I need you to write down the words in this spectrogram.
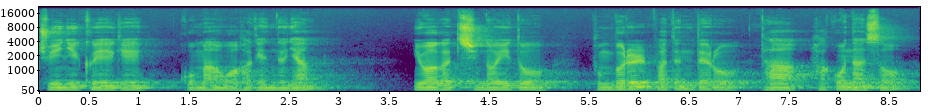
주인이 그에게 고마워하겠느냐? 이와 같이 너희도 분부를 받은 대로 다 하고 나서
